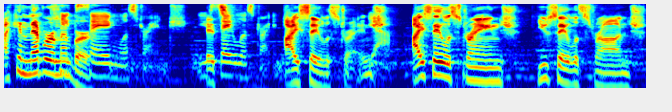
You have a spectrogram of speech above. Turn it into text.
I can never remember. Saying Lestrange. You It's- say Lestrange. I say Lestrange. Yeah. I say Lestrange. You say Lestrange.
